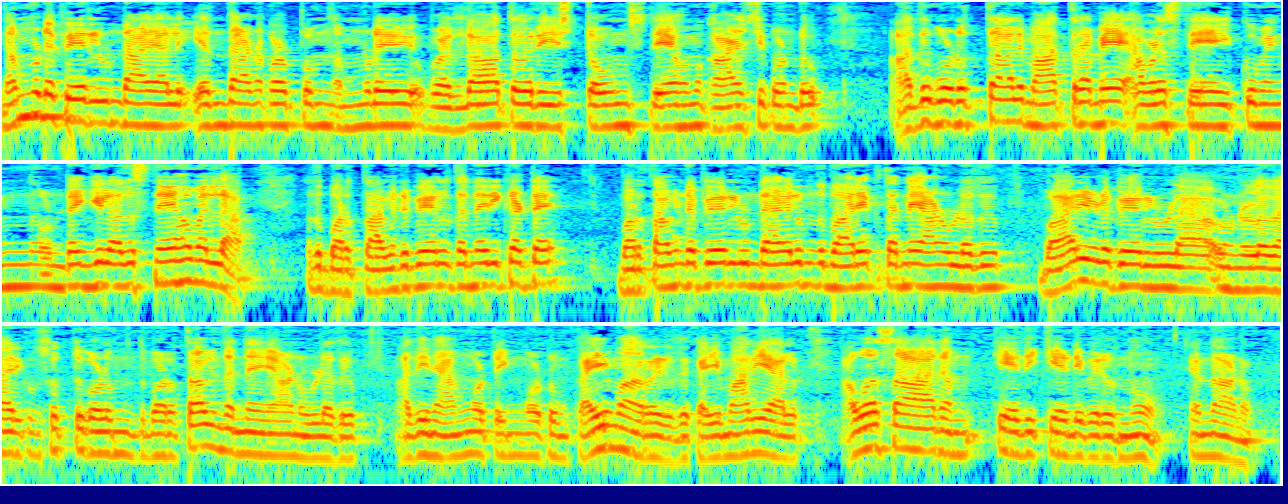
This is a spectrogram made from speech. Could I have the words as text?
നമ്മുടെ പേരിലുണ്ടായാൽ എന്താണ് കുഴപ്പം? നമ്മുടെ വല്ലാത്തൊരു ഇഷ്ടവും സ്നേഹവും കാണിച്ചുകൊണ്ട് അത് കൊടുത്താൽ മാത്രമേ അവളെ സ്നേഹിക്കുമെന്നുണ്ടെങ്കിൽ അത് സ്നേഹമല്ല. അത് ഭർത്താവിന്റെ പേരിൽ തന്നെ ഇരിക്കട്ടെ. ഭർത്താവിന്റെ പേരിലുണ്ടായാലും ഇത് ഭാര്യയ്ക്ക് തന്നെയാണുള്ളത്. ഭാര്യയുടെ പേരിലുള്ള ഉള്ളതായിരിക്കും സ്വത്തുക്കളും ഭർത്താവിന് തന്നെയാണുള്ളത്. അതിനെ അങ്ങോട്ടും ഇങ്ങോട്ടും കൈമാറരുത്. കൈമാറിയാൽ അവസാനം ഖേദിക്കേണ്ടി വരുന്നു എന്നാണ്.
